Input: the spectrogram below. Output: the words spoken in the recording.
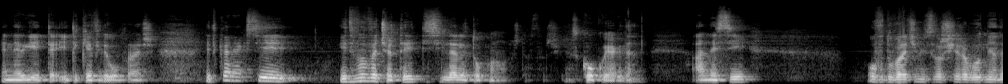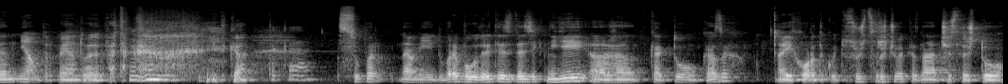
Енергия и те, кефи да го правиш. И така някакси идва вечерта и ти си леле толкова много неща свърши. С колко як ден. А не си Оф, добре, че ми свърши работния ден, нямам търпение да дойде петък. и така. Така е. Супер. Ами, добре, благодаря ти за тези книги. А, както казах, а и хората, които слушат свърши човека, знаят, че срещу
